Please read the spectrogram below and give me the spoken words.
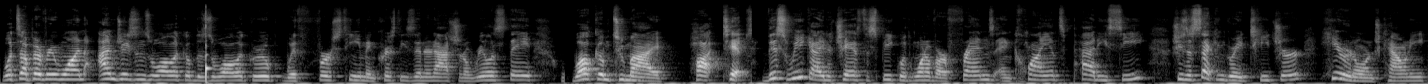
What's up, everyone? I'm Jason Zawalik of the Zawalik Group with First Team and Christie's International Real Estate. Welcome to my hot tips. This week, I had a chance to speak with one of our friends and clients, Patty C. She's a second grade teacher here in Orange County,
